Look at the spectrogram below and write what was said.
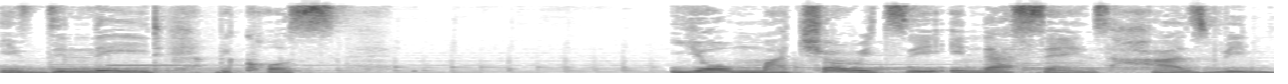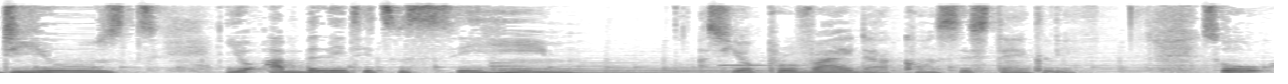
is delayed because your maturity in that sense has reduced your ability to see Him as your provider consistently. So,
